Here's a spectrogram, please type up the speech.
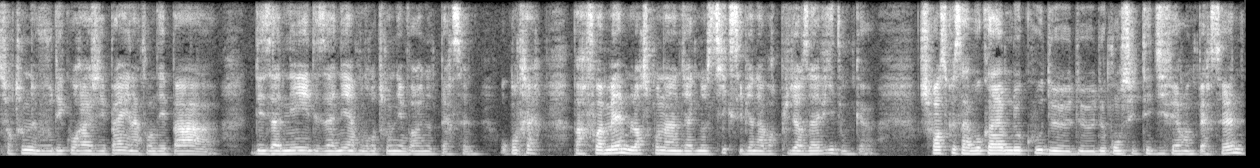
Surtout ne vous découragez pas et n'attendez pas des années et des années avant de retourner voir une autre personne. Au contraire, parfois même lorsqu'on a un diagnostic, c'est bien d'avoir plusieurs avis. Donc euh, je pense que ça vaut quand même le coup de, consulter différentes personnes,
